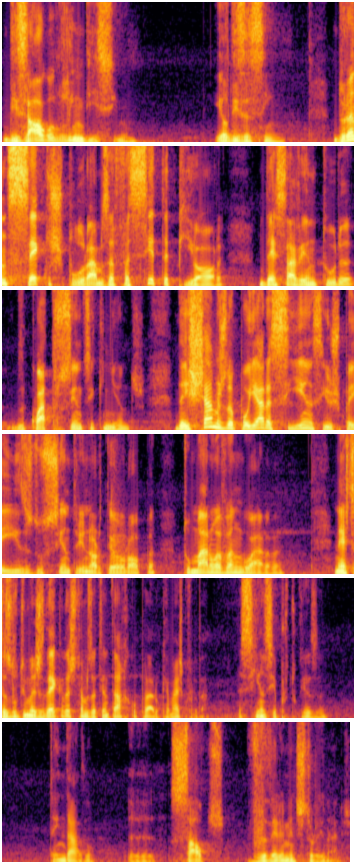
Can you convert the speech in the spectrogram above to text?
diz algo lindíssimo. Ele diz assim: Durante séculos explorámos a faceta pior dessa aventura de 400 e 500. Deixámos de apoiar a ciência e os países do centro e norte da Europa tomaram a vanguarda. Nestas últimas décadas estamos a tentar recuperar, o que é mais que verdade. A ciência portuguesa tem dado eh, saltos verdadeiramente extraordinários.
